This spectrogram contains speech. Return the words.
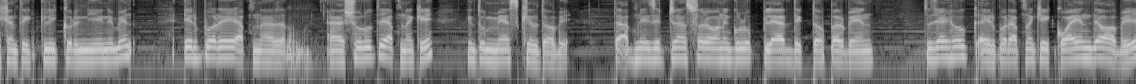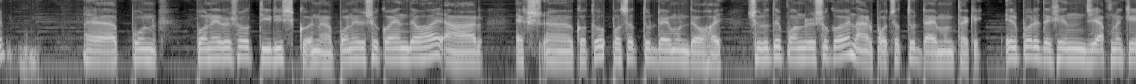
এখান থেকে ক্লিক করে নিয়ে নেবেন। এরপরে আপনার শুরুতে আপনাকে কিন্তু ম্যাচ খেলতে হবে। তো আপনি যে ট্রান্সফারে অনেকগুলো প্লেয়ার দেখতে পারবেন। তো যাই হোক, এরপরে আপনাকে কয়েন দেওয়া হবে পনেরোশো তিরিশ না, পনেরোশো কয়েন দেওয়া হয় আর একশো কত? পঁচাত্তর ডায়মন্ড দেওয়া হয়। শুরুতে পনেরোশো কয়েন আর পঁচাত্তর ডায়মন্ড থাকে। এরপরে দেখেন যে আপনাকে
